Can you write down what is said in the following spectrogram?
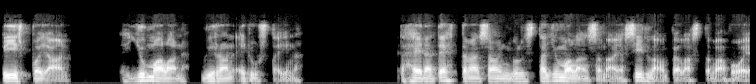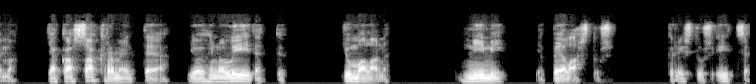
piispojaan Jumalan viran edustajina. Että heidän tehtävänsä on julistaa Jumalan sanaa ja sillä on pelastava voima. Jakaa sakramentteja, joihin on liitetty Jumalan nimi ja pelastus, Kristus itse.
